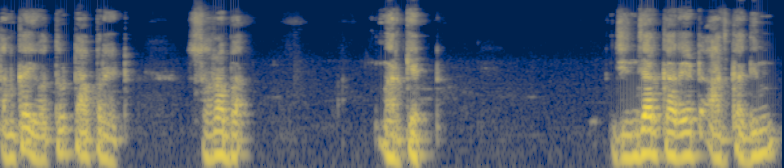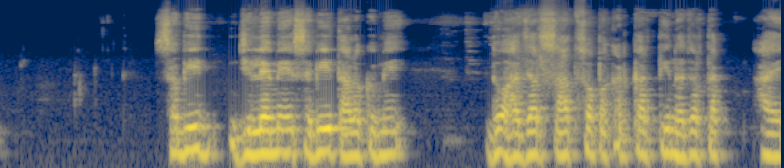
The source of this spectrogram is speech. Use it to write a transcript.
ತನಕ ಇವತ್ತು top rate. सौरभ मार्केट जिंजर का रेट आज का दिन सभी जिले में सभी तालुकों में दो हज़ार सात सौ पकड़कर तीन हज़ार तक आए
